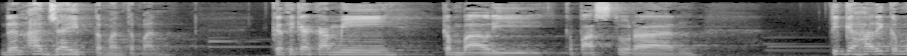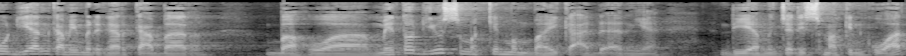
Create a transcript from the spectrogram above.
Dan ajaib teman-teman, ketika kami kembali ke pasturan, tiga hari kemudian kami mendengar kabar bahwa Metodius semakin membaik keadaannya. Dia menjadi semakin kuat,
